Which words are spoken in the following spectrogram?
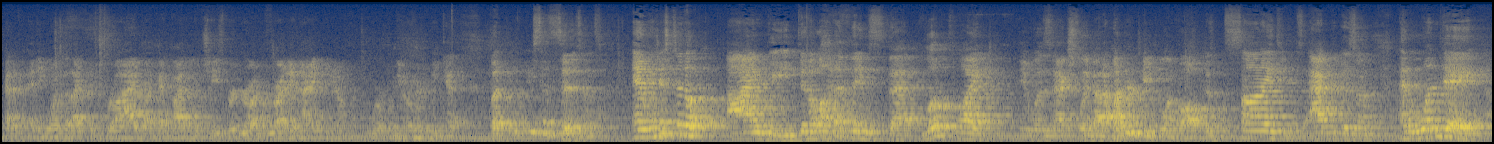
kind of anyone that I could bribe. Like I buy them a cheeseburger on Friday night, you know, to work with me over the weekend. But we said Citizens, and we just did a I we did a lot of things that looked like it was actually about 100 people involved. It was signs, it was activism, and one day,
